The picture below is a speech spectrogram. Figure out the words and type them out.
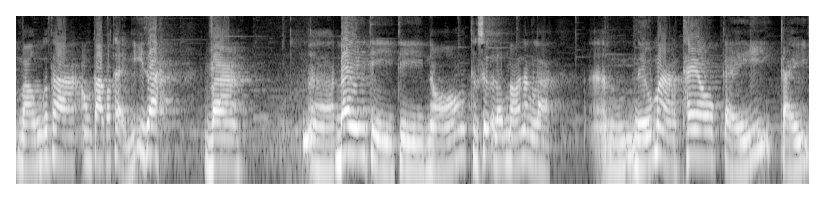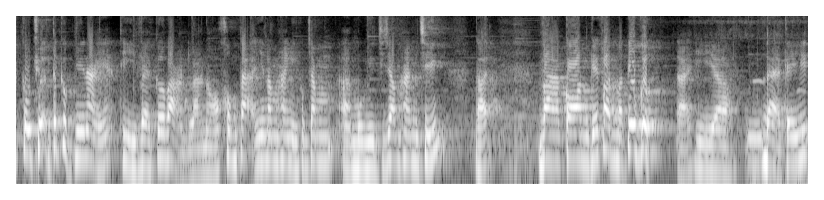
mà ông ta ông ta có thể nghĩ ra. Và uh, đây thì thì nó thực sự là ông nói rằng là uh, nếu mà theo cái cái câu chuyện tích cực như này ấy, thì về cơ bản là nó không tệ như năm 2000 uh, 1929 đấy. Và còn cái phần mà tiêu cực đấy thì uh, để cái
